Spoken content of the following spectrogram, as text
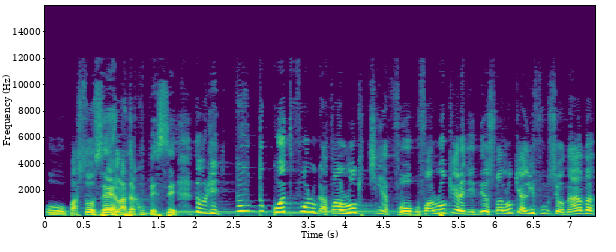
O pastor Zé lá da CUPC. Então, gente, tudo quanto for lugar. Falou que tinha fogo, falou que era de Deus, falou que ali funcionava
